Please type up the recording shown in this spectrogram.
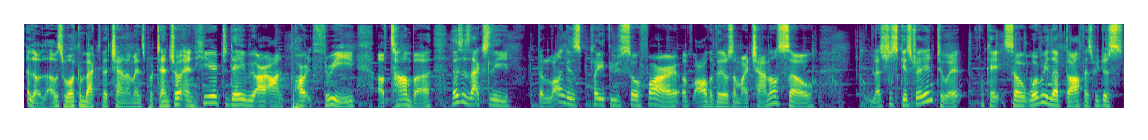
Hello loves, welcome back to the channel Men's Potential and here today we are on part 3 of Tomba. This is actually the longest playthrough so far of all the videos on my channel so let's just get straight into it. Okay, so where we left off is we just,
